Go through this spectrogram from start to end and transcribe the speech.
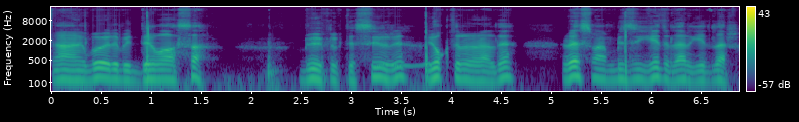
Yani böyle bir devasa büyüklükte sivri yoktur herhalde. Resmen bizi yediler yediler.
